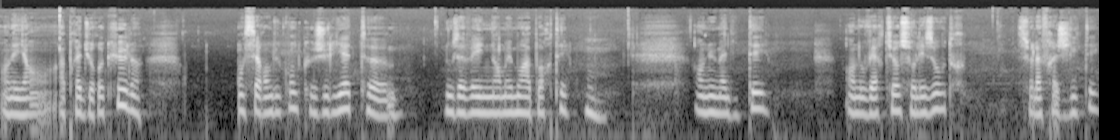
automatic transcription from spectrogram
en ayant après du recul, on s'est rendu compte que Juliette euh, nous avait énormément apporté Hmm. en humanité, en ouverture sur les autres, sur la fragilité.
